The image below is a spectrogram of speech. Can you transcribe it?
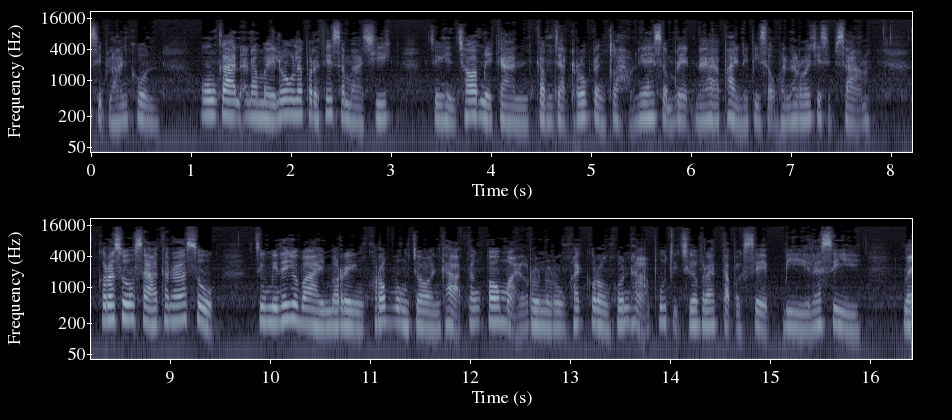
50 ล้านคน องค์การอนามัยโลกและประเทศสมาชิก จึงเห็นชอบในการกำจัดโรคดังกล่าวนี้ให้สำเร็จนะคะภายในปี 2573 กระทรวงสาธารณสุข จึงมีนโยบายมะเร็งครบวงจรค่ะ ตั้งเป้าหมายรณรงค์คัดกรองค้นหาผู้ติดเชื้อไวรัสตับอักเสบ B และ C ใน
